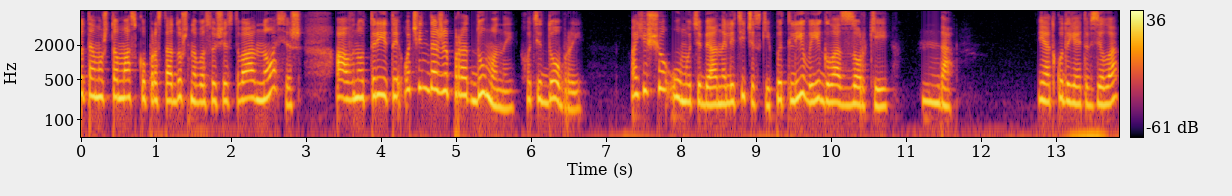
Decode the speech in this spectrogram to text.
потому что маску простодушного существа носишь, а внутри ты очень даже продуманный, хоть и добрый. А еще ум у тебя аналитический, пытливый и глаз зоркий. да. И откуда я это взяла?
